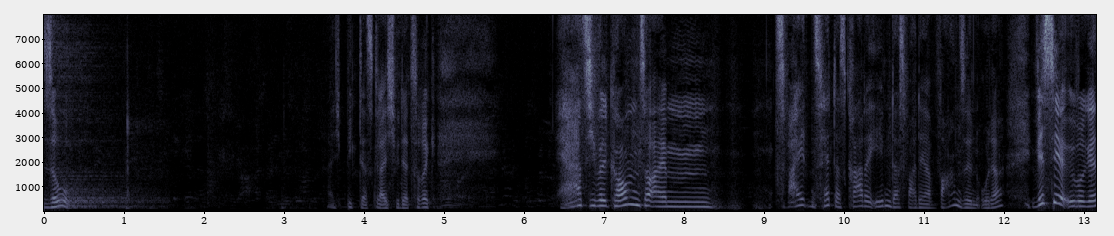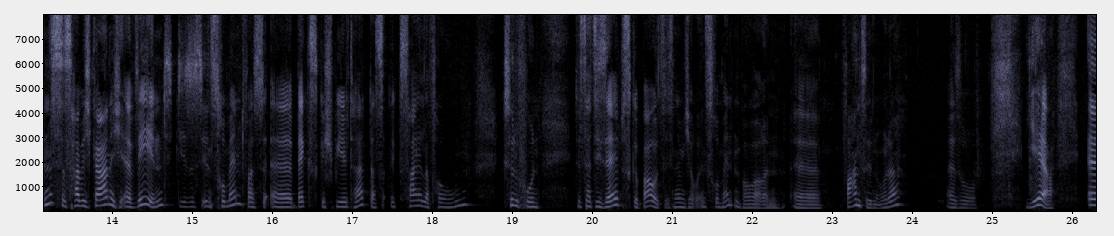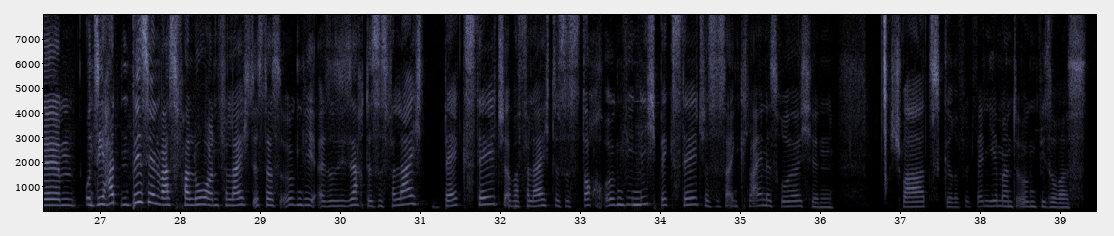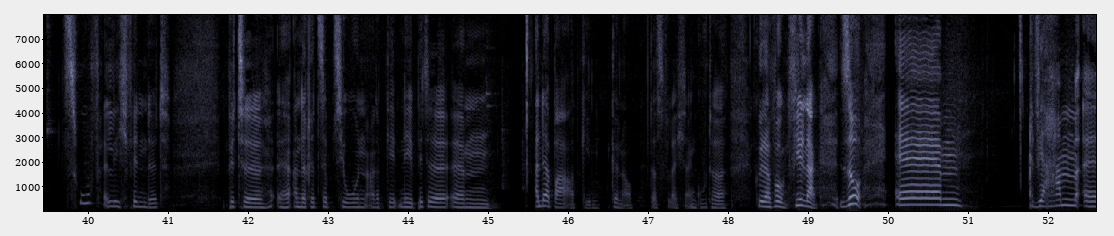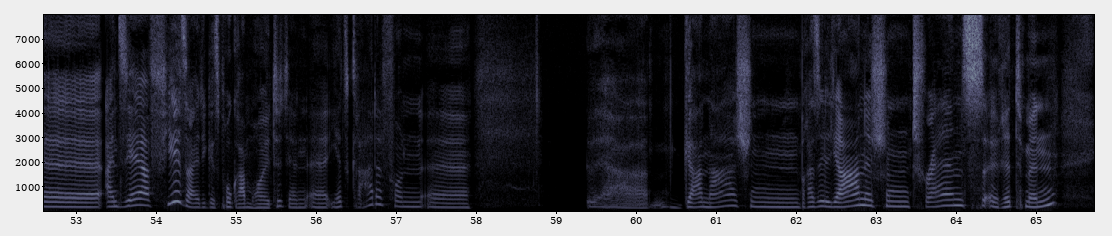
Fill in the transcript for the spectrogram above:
So. Ich biege das gleich wieder zurück. Herzlich willkommen zu einem zweiten Set, das gerade eben, das war der Wahnsinn, oder? Wisst ihr übrigens, das habe ich gar nicht erwähnt, dieses Instrument, was äh, Bex gespielt hat, das Xylophon, Xylophon, das hat sie selbst gebaut. Sie ist nämlich auch Instrumentenbauerin. Äh, Wahnsinn, oder? Also, yeah. Ähm, und sie hat ein bisschen was verloren. Vielleicht ist das irgendwie, also sie sagt, es ist vielleicht Backstage, aber vielleicht ist es doch irgendwie nicht Backstage. Es ist ein kleines Röhrchen, schwarz geriffelt. Wenn jemand irgendwie sowas zufällig findet, bitte äh, an der Rezeption abgeben. Nee, bitte ähm, an der Bar abgeben. Genau, das ist vielleicht ein guter, guter Punkt. Vielen Dank. So, ähm, wir haben äh, ein sehr vielseitiges Programm heute, denn äh, jetzt gerade von äh, ja, ghanaischen, brasilianischen Trance-Rhythmen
